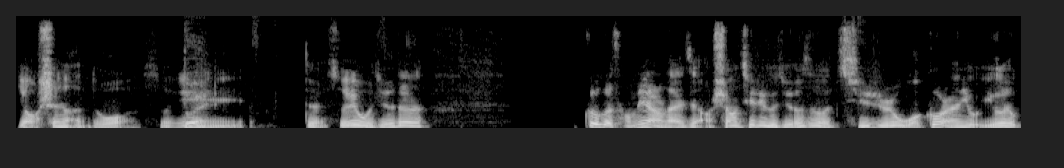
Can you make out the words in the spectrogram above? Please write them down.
要深很多，所以对对所以我觉得各个层面上来讲，上汽这个角色其实我个人有一个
